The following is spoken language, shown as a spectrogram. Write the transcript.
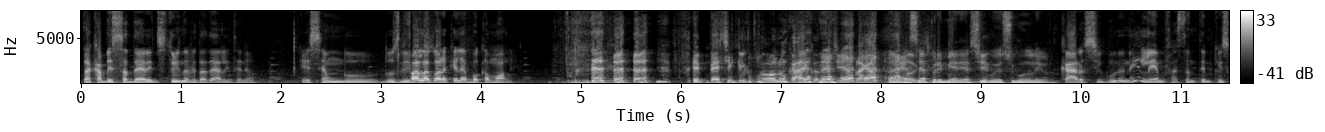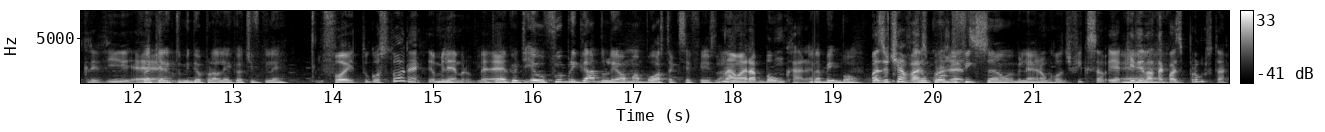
da cabeça dela e destruindo a vida dela, entendeu? Esse é um do- dos livros. Fala agora que ele é boca mole. Repete aquilo que tu falou no carro quando a gente ia pra cá. Tá, essa é a primeira, é o segundo livro. Cara, o segundo eu nem lembro, faz tanto tempo que eu escrevi. Foi é, aquele que tu me deu pra ler, que eu tive que ler? Foi, tu gostou, né? Eu me lembro. É, Eu, eu fui obrigado a ler uma bosta que você fez lá. Não, era bom, cara. Era bem bom. Mas eu tinha Era vários um conto de ficção, eu me lembro. Era um conto de ficção. E aquele É. lá tá quase pronto, tá?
